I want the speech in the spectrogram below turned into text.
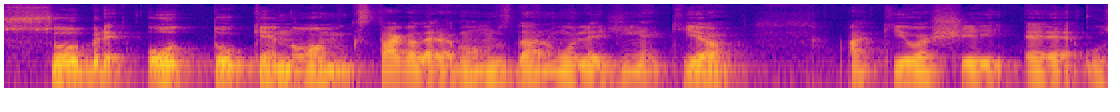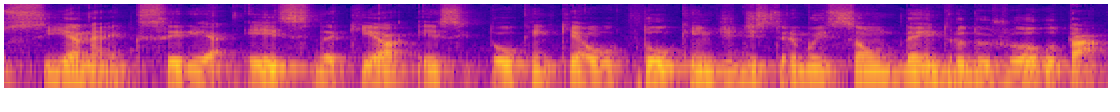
Sobre o tokenomics, tá, galera? Vamos dar uma olhadinha aqui, ó. Aqui eu achei é, o CIA, né, que seria esse daqui, ó, esse token que é o token de distribuição dentro do jogo, tá?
